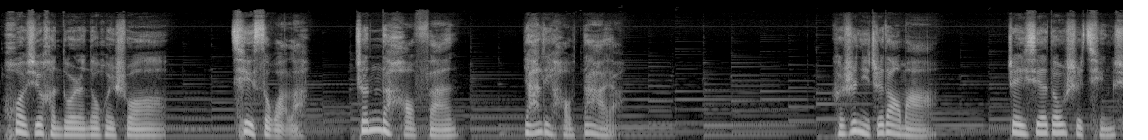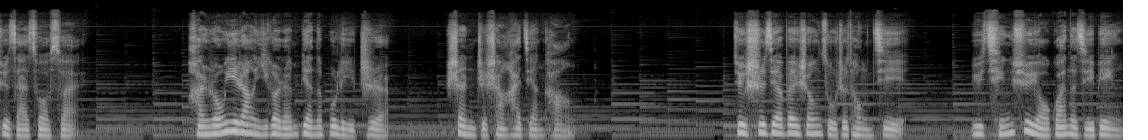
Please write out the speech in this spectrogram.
或许很多人都会说：“气死我了，真的好烦，压力好大呀。”可是你知道吗？这些都是情绪在作祟，很容易让一个人变得不理智，甚至伤害健康。据世界卫生组织统计，与情绪有关的疾病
